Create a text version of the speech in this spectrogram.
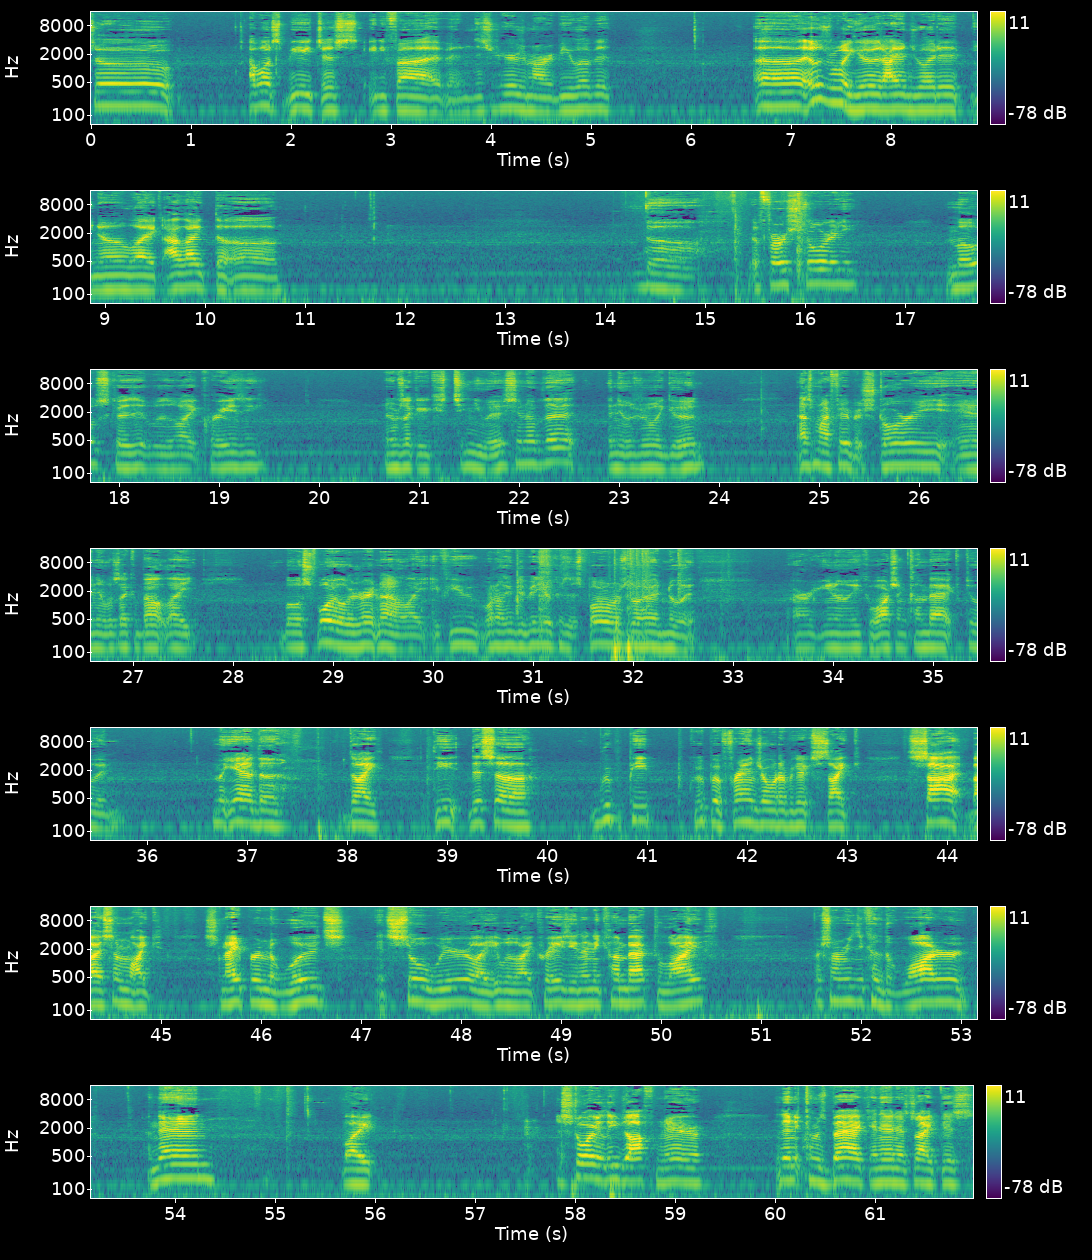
So, I watched VHS 85, and this here's my review of it. Uh, it was really good. I enjoyed it. You know, like I like the uh, the the first story most because it was like crazy. It was like a continuation of that, and it was really good. That's my favorite story, and it was like about like well spoilers right now. Like if you want to leave the video because of spoilers, go ahead and do it, or you know you can watch and come back to it. But yeah, the, the like the this uh group of people, group of friends or whatever gets like shot by some like sniper in the woods. It's so weird. Like it was like crazy, and then they come back to life for some reason because of the water, and then like the story leaves off from there, and then it comes back, and then it's like this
